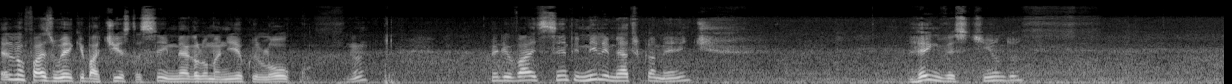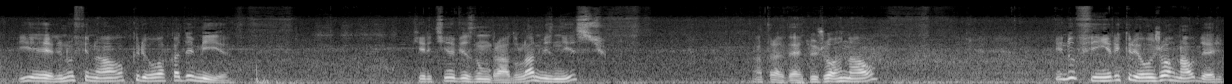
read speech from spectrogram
Ele não faz um Eike Batista assim, megalomaníaco e louco, né? Ele vai sempre milimetricamente reinvestindo e ele no final criou a academia que ele tinha vislumbrado lá no início, através do jornal, e no fim ele criou o jornal dele,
